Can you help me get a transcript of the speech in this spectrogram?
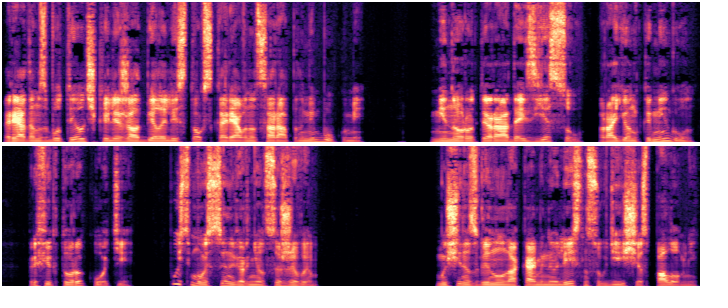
Рядом с бутылочкой лежал белый листок с коряво нацарапанными буквами. Минору Терада из Есу, район Камигун, префектура Коти. Пусть мой сын вернется живым. Мужчина взглянул на каменную лестницу, где исчез паломник.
